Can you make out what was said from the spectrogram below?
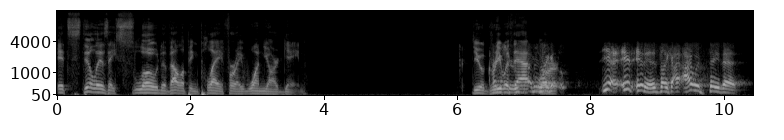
It still is a slow developing play for a 1-yard gain. Do you agree with that I mean, or like, yeah, it, it is. Like I, I would say that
